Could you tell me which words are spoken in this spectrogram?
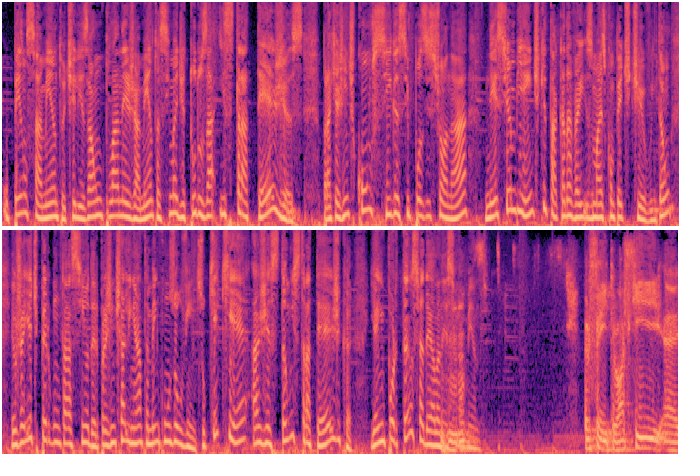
o pensamento, utilizar um planejamento, acima de tudo, usar estratégias para que a gente consiga se posicionar nesse ambiente que está cada vez mais competitivo. Então, eu já ia te perguntar assim, Oder, para a gente alinhar também com os ouvintes, o que, que é a gestão estratégica e a importância dela nesse uhum. momento? Perfeito. Eu acho que é,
